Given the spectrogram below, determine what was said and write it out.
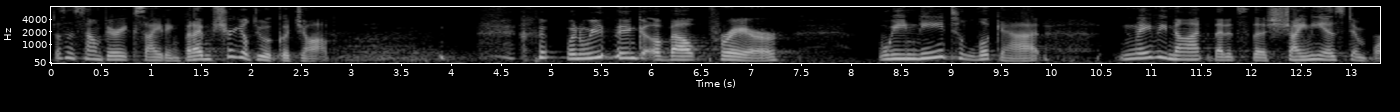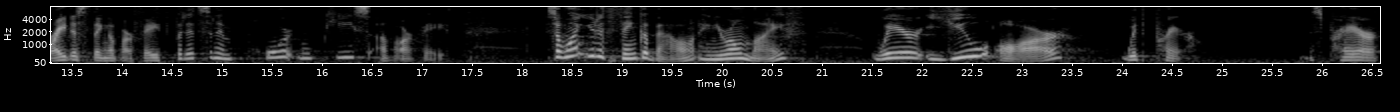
Doesn't sound very exciting, but I'm sure you'll do a good job. when we think about prayer, we need to look at maybe not that it's the shiniest and brightest thing of our faith, but it's an important piece of our faith. So I want you to think about in your own life where you are with prayer. Is prayer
